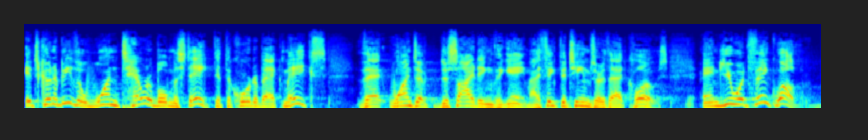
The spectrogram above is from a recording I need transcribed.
it's going to be the one terrible mistake that the quarterback makes that winds up deciding the game. I think the teams are that close. And you would think, well,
